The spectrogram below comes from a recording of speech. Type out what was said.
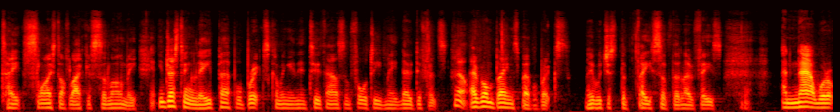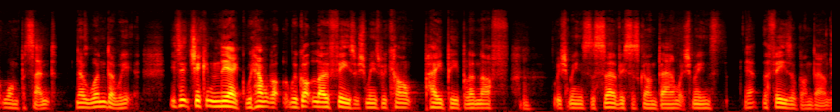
take, sliced off like a salami. Interestingly, Purplebricks coming in in 2014 made no difference. No. Everyone blames Purplebricks. They were just the face of the low fees. And now we're at 1%. No wonder we is it chicken and the egg? We haven't got we've got low fees, which means we can't pay people enough, mm. Which means the service has gone down, which means Yeah. the fees have gone down.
